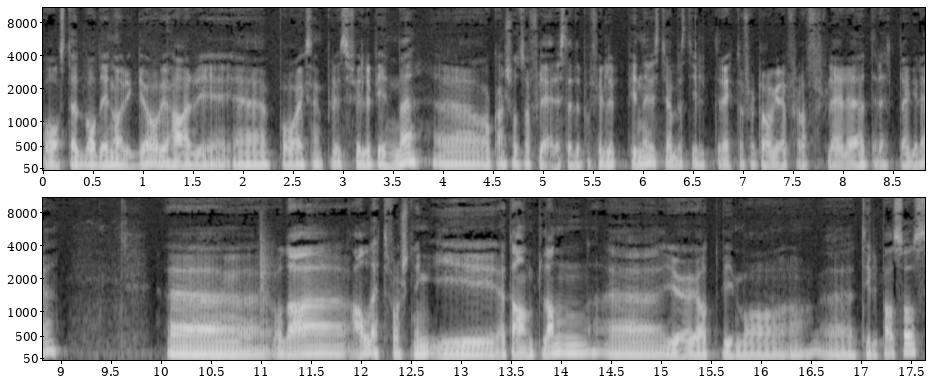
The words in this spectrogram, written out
åsted både i Norge og vi har på eksempelvis Filippinene. Og kanskje også flere steder på Filippinene hvis de har bestilt direkteoverført overgrep fra flere tilretteleggere. Og da all etterforskning i et annet land gjør jo at vi må tilpasse oss.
